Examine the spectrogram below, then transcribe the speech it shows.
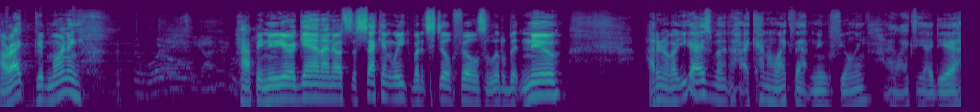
All right, good morning. Happy New Year again. I know it's the second week, but it still feels a little bit new. I don't know about you guys, but I kind of like that new feeling. I like the idea.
